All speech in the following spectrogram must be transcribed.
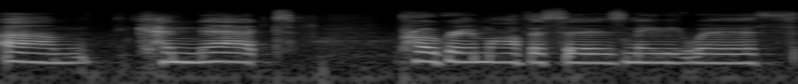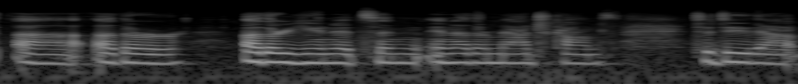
um, connect program offices maybe with uh, other other units and, and other MAJCOMs to do that.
